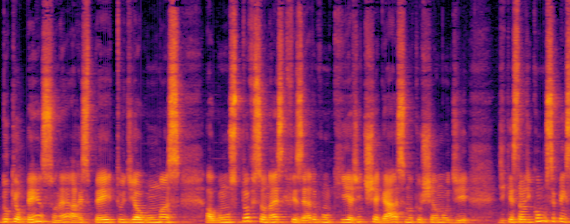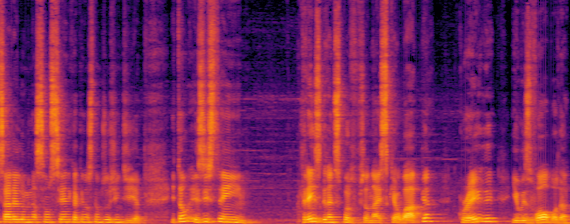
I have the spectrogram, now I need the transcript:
do que eu penso né, a respeito de algumas, alguns profissionais que fizeram com que a gente chegasse no que eu chamo de, de questão de como se pensar a iluminação cênica que nós temos hoje em dia. Então, existem três grandes profissionais que é o Apia, Craig e o Svoboda,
